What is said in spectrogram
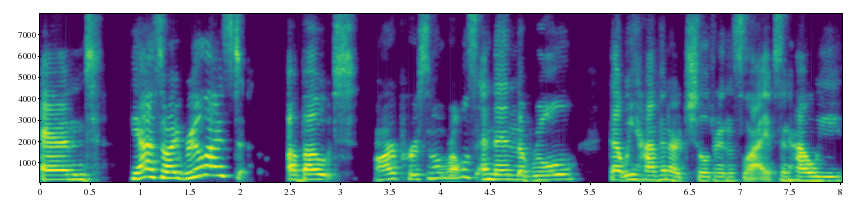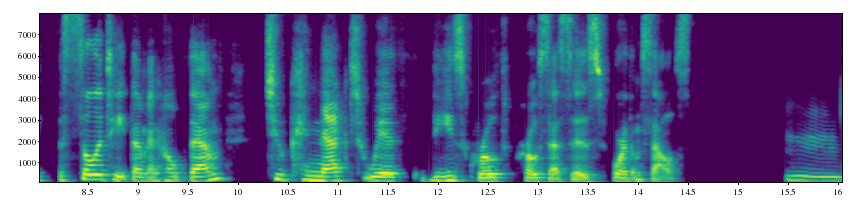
And yeah, so I realized about our personal roles and then the role that we have in our children's lives and how we facilitate them and help them to connect with these growth processes for themselves. Mm,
